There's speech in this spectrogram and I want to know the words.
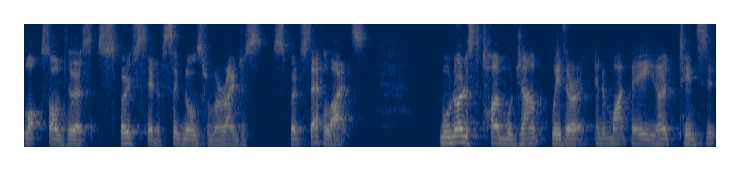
locks onto this spoof set of signals from a range of spoof satellites, we'll notice the time will jump whether, and it might be, you know, 10, 10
